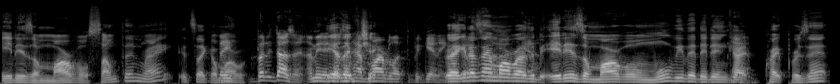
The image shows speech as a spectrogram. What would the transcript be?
it is a Marvel something, right? It's like a They, Marvel. but it doesn't. I mean, it Yeah, doesn't have Marvel at the beginning. Like so it doesn't have not- Marvel. yeah. the It is a Marvel movie that they didn't Yeah. quite, quite present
